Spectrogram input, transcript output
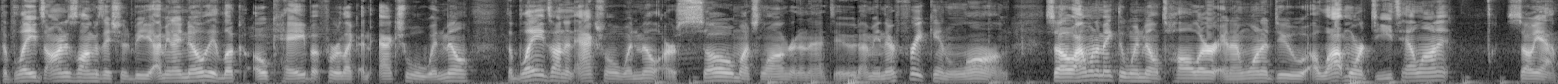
The blades aren't as long as they should be. I mean, I know they look okay, but for like an actual windmill, the blades on an actual windmill are so much longer than that, dude. I mean, they're freaking long. So I want to make the windmill taller, and I want to do a lot more detail on it. So yeah,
